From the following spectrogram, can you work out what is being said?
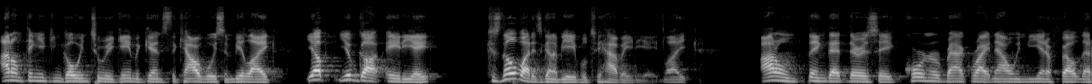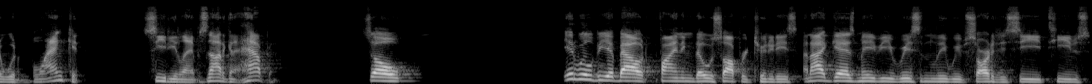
I don't think you can go into a game against the Cowboys and be like, yep, you've got 88 because nobody's going to be able to have 88. Like, I don't think that there is a cornerback right now in the NFL that would blanket CeeDee Lamb. It's not going to happen. So it will be about finding those opportunities. And I guess maybe recently we've started to see teams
